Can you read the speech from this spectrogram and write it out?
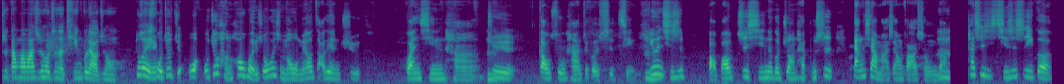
就是当妈妈之后真的听不了这种，对我就觉我我就很后悔说为什么我没有早点去关心她去。告诉他这个事情，因为其实宝宝窒息那个状态不是当下马上发生的，它是其实是一个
